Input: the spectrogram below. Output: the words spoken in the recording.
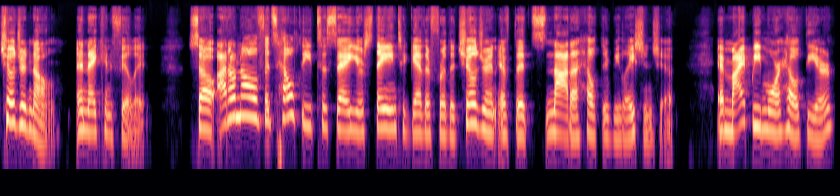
children know and they can feel it. So I don't know if it's healthy to say you're staying together for the children if it's not a healthy relationship. It might be more healthier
